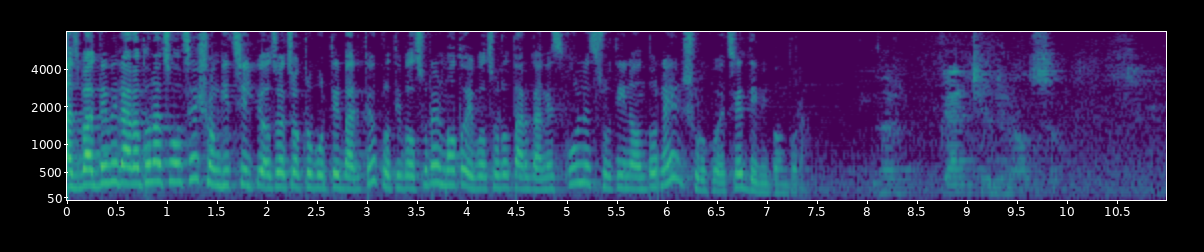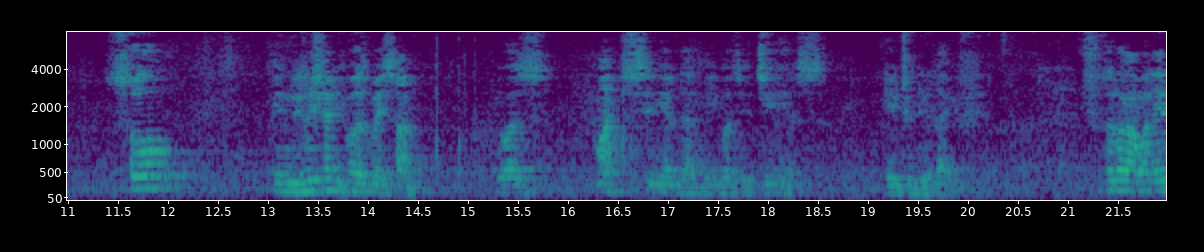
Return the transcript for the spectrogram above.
আজ বাগদেবীর আরাধনা চলছে সংগীত শিল্পী অজয় চক্রবর্তীর বাড়িতেও প্রতি বছরের মতো এবছরও তার গানের স্কুল শ্রুতি নন্দনে শুরু হয়েছে দেবী বন্দনা. So, in relation, he was my son. He was much senior than me. He was a genius day to day life. সুতরাং আমাদের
